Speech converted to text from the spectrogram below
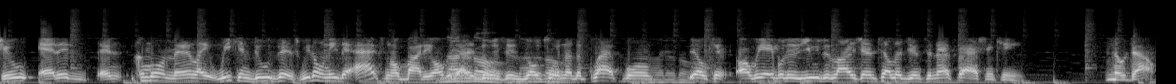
shoot, edit, and come on, man. Like we can do this. We don't need to ask nobody. All we got to do all. is just Not go to all. another platform. Not at all. Yo, can, are we able to utilize your intelligence in that fashion, King? No doubt.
